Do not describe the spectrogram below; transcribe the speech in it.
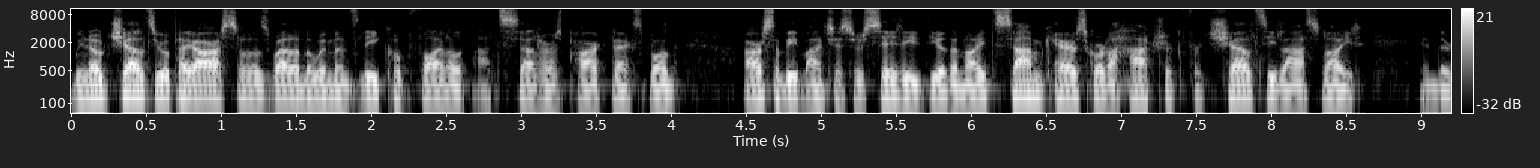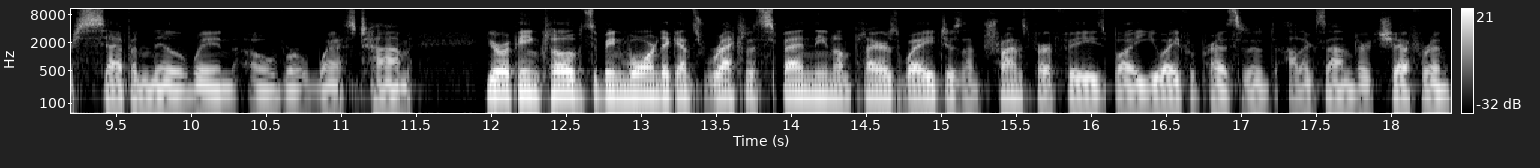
We know Chelsea will play Arsenal as well in the Women's League Cup final at Selhurst Park next month. Arsenal beat Manchester City the other night. Sam Kerr scored a hat trick for Chelsea last night in their 7 0 win over West Ham. European clubs have been warned against reckless spending on players' wages and transfer fees by UEFA President Alexander Ceferin.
